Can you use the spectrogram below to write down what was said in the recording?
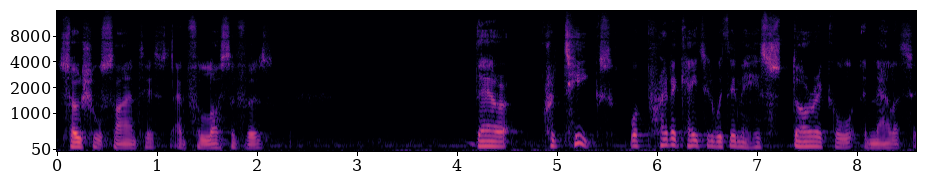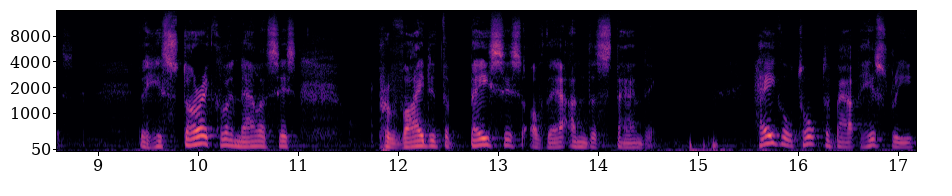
social scientists and philosophers, their critiques were predicated within a historical analysis. The historical analysis provided the basis of their understanding. Hegel talked about history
